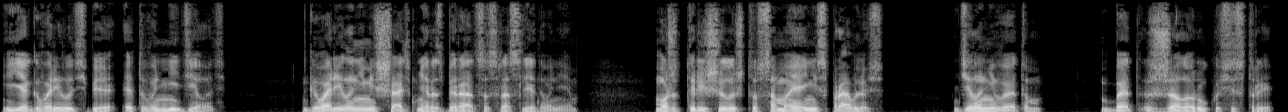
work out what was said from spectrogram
И я говорила тебе этого не делать. Говорила не мешать мне разбираться с расследованием. Может, ты решила, что сама я не справлюсь? Дело не в этом. Бет сжала руку сестры.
